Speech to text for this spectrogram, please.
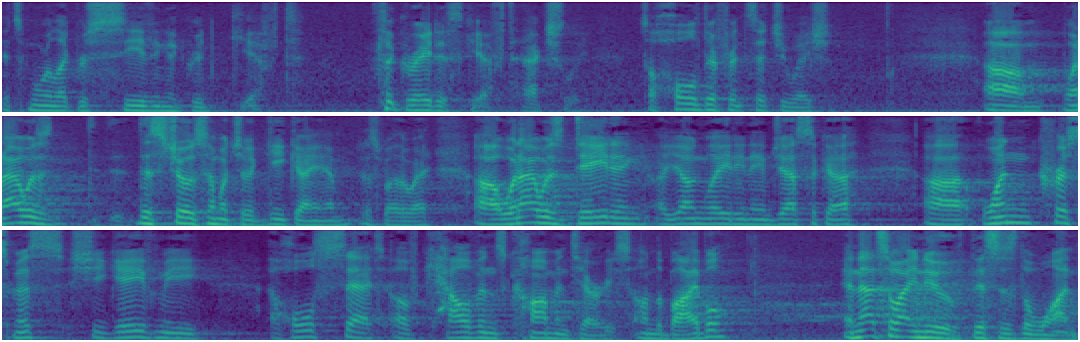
It's more like receiving a good gift. The greatest gift, actually. It's a whole different situation. Um, when I was, this shows how much of a geek I am, just by the way. Uh, when I was dating a young lady named Jessica, uh, one Christmas she gave me a whole set of Calvin's commentaries on the Bible, and that's how I knew this is the one.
